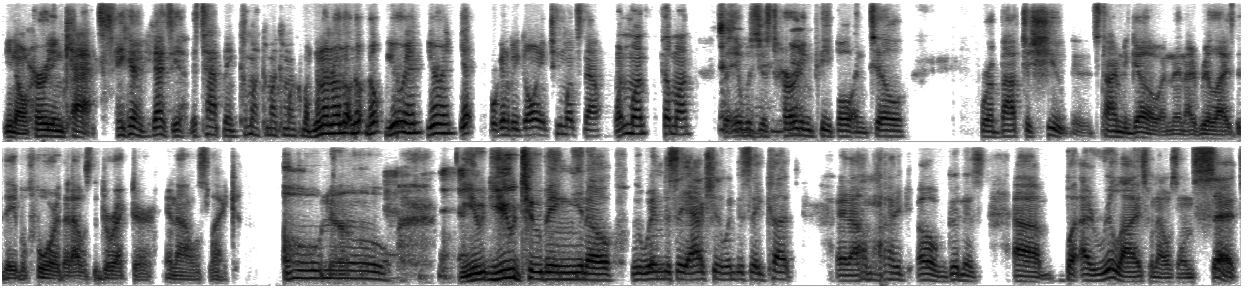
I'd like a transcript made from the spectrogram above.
you know herding cats hey guys, guys yeah it's happening come on come on come on come on no no no no no no you're in you're in yep we're going to be going in two months now one month come on so it was just hurting people until we're about to shoot. It's time to go. And then I realized the day before that I was the director, and I was like, "Oh no!" you YouTubing, you know, when to say action, when to say cut, and I'm like, "Oh goodness!" Um, but I realized when I was on set,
